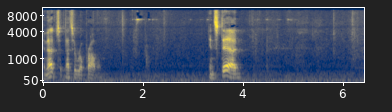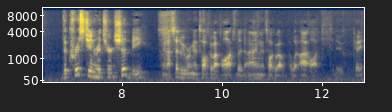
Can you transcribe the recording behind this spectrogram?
And that's, that's a real problem. Instead, the Christian Richard should be and I said we weren't going to talk about ought, but I'm going to talk about what I ought to do, okay?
